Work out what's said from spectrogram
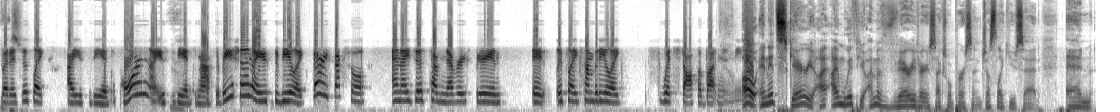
but it's just like I used to be into porn, I used to be into masturbation, I used to be like very sexual, and I just have never experienced it. It's like somebody like switched off a button in me. Oh, and it's scary. I, I'm with you. I'm a very, very sexual person, just like you said. And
